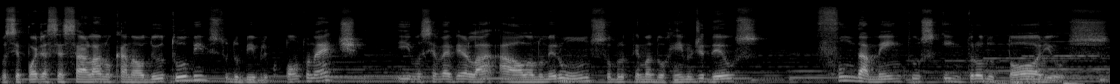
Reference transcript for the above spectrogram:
você pode acessar lá no canal do YouTube, estudobiblico.net, e você vai ver lá a aula número 1 um sobre o tema do Reino de Deus, Fundamentos Introdutórios.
